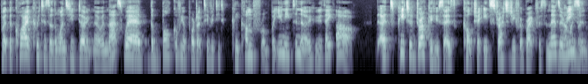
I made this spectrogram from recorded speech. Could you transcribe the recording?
But the quiet quitters are the ones you don't know. And that's where the bulk of your productivity can come from. But you need to know who they are it's Peter Drucker who says culture eats strategy for breakfast. And there's a reason.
